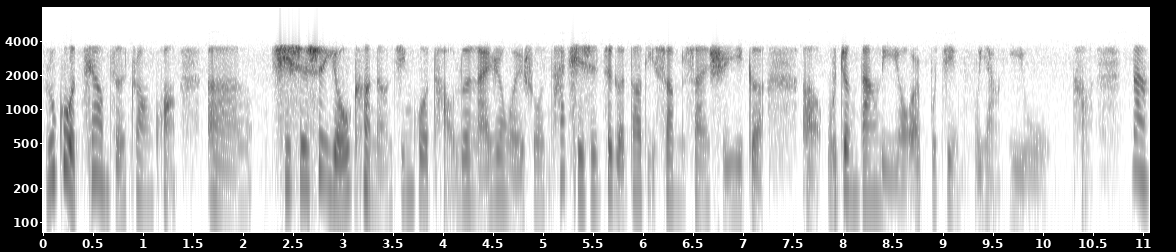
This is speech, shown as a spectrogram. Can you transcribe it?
如果这样子的状况，呃，其实是有可能经过讨论来认为说，他其实这个到底算不算是一个呃无正当理由而不尽抚养义务？好，那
